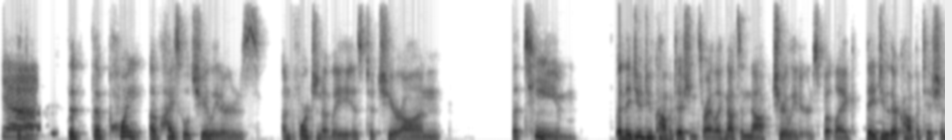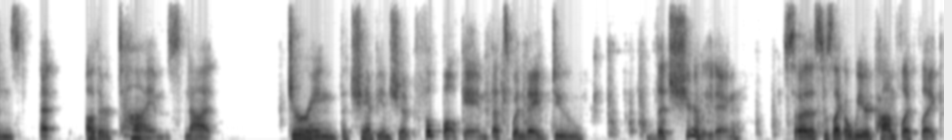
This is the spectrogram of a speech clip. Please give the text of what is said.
yeah. The the point of high school cheerleaders, unfortunately, is to cheer on the team. And they do do competitions, right? Like not to knock cheerleaders, but like they do their competitions at other times, not during the championship football game. That's when they do the cheerleading. So this was like a weird conflict. Like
